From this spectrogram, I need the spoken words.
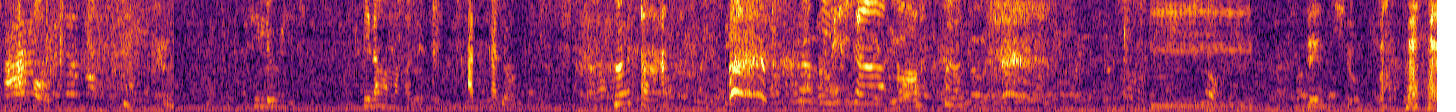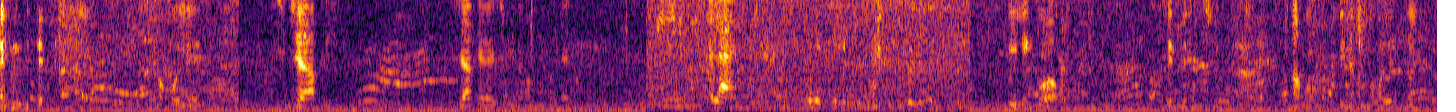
Ako. Si Luis. Pinakamakulit. At kalog. Makulit lang ako. Densyo. Hindi. Makulit. si Jackie. Si Jackie Rice, pinakamakulit. Si Luis Alandi. Kulit-kulit niya. Feeling ko ako. Si Densyo. Ako, pinakamakulit dito.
